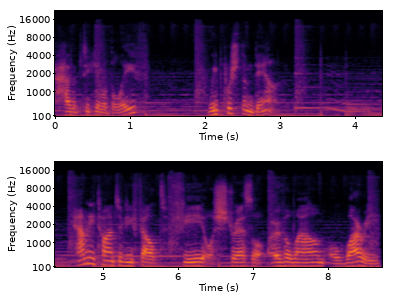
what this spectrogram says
have a particular belief, we push them down. How many times have you felt fear or stress or overwhelm or worry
